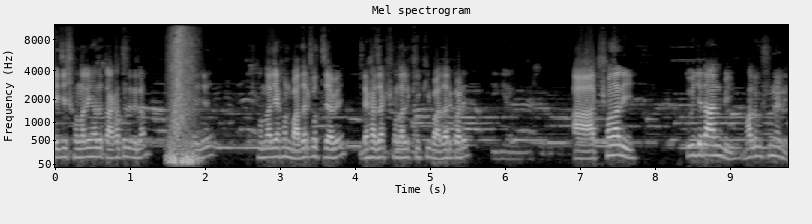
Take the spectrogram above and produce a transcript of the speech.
এই যে সোনালী হাতে টাকা তুলে দিলাম এই যে সোনালী এখন বাজার করতে যাবে। দেখা যাক সোনালী কি কি বাজার করে। আর সোনালী তুই যেটা আনবি ভালো করে শুনে নে।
